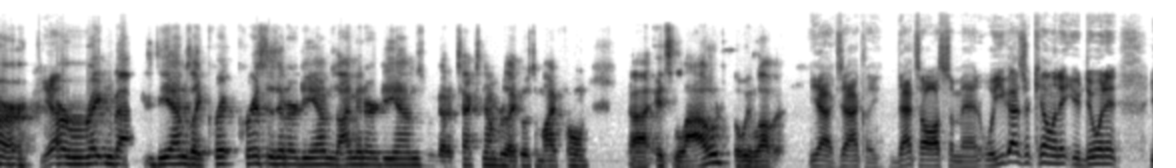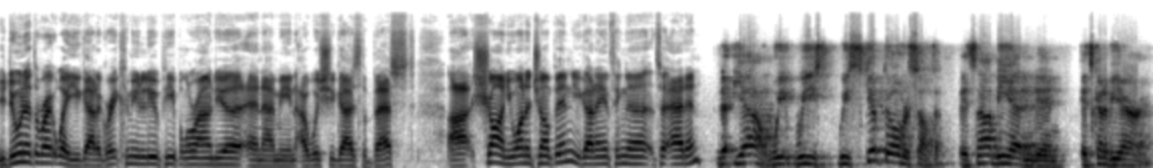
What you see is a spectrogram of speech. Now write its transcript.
are Yeah. are writing back DMs. Like Chris- Chris is in our DMs, I'm in our DMs. We've got a text number that goes to my phone. Uh, it's loud, but we love it. Yeah, exactly. That's awesome, man. Well, you guys are killing it. You're doing it. You're doing it the right way. You got a great community of people around you, and I mean, I wish you guys the best. Uh, Sean, you want to jump in? You got anything to, to add in? Yeah, we, we we skipped over something. It's not me adding in. It's going to be Aaron.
